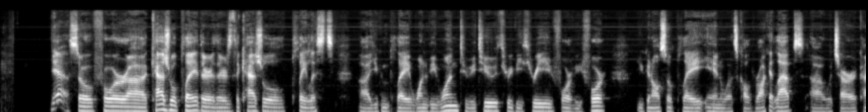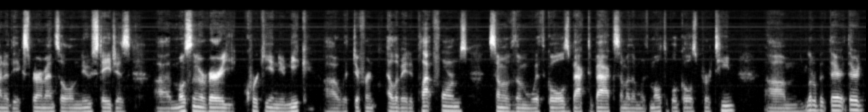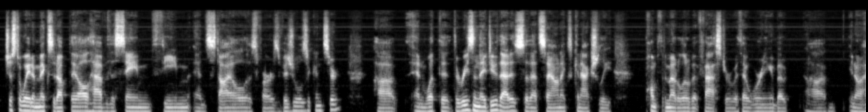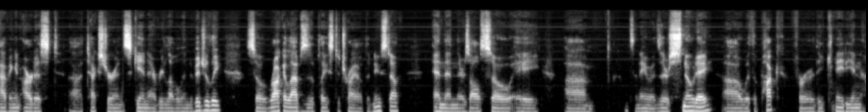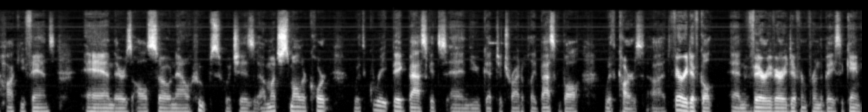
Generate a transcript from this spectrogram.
Yeah, so for uh, casual play, there there's the casual playlists. Uh, you can play 1v1, 2v2, 3v3, 4v4. You can also play in what's called Rocket Labs, uh, which are kind of the experimental new stages. Uh, most of them are very quirky and unique uh, with different elevated platforms, some of them with goals back to back, some of them with multiple goals per team. A um, little bit, they're, they're just a way to mix it up. They all have the same theme and style as far as visuals are concerned. Uh, and what the, the reason they do that is so that Psyonix can actually pump them out a little bit faster without worrying about um, you know having an artist uh, texture and skin every level individually. So Rocket Labs is a place to try out the new stuff. And then there's also a um, what's the name of it? There's Snow Day uh, with a puck for the Canadian hockey fans. And there's also now Hoops, which is a much smaller court with great big baskets, and you get to try to play basketball with cars. Uh, it's very difficult and very, very different from the basic game.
